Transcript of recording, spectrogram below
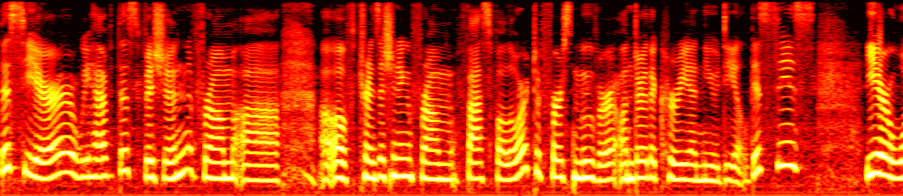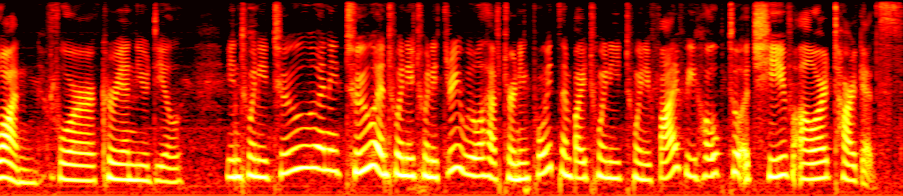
This year, we have this vision from uh, of transitioning from fast follower to first mover under the Korean New Deal. This is year one for Korean New Deal. In 2022 and 2023, we will have turning points, and by 2025, we hope to achieve our targets.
